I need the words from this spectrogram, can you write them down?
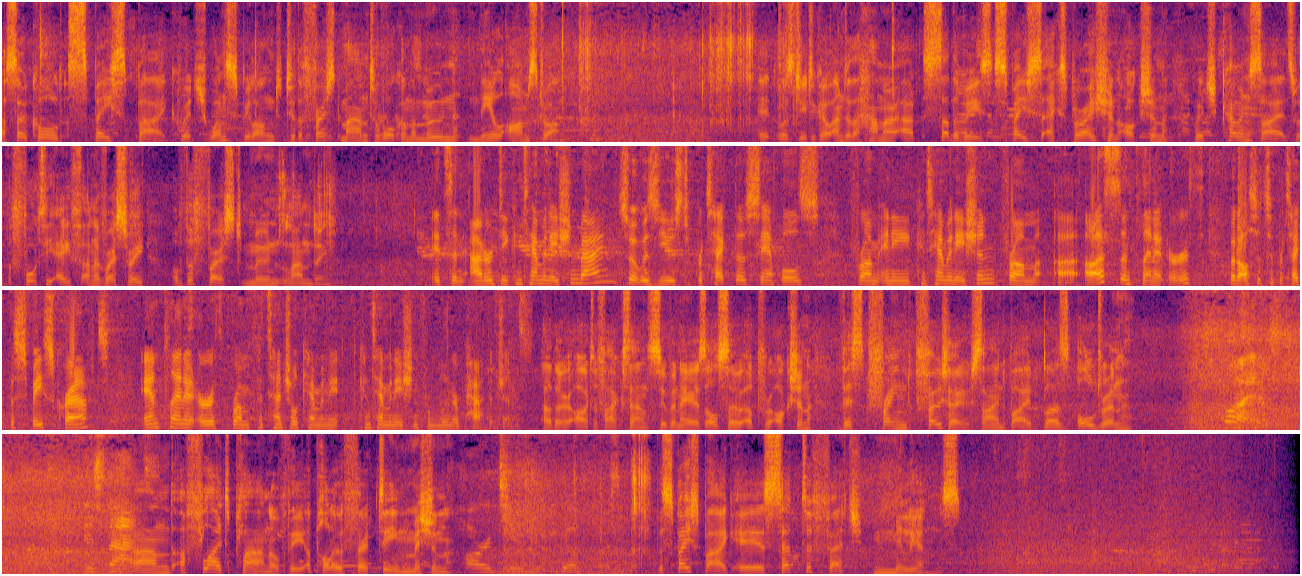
a so-called space bag, which once belonged to the first man to walk on the moon, Neil Armstrong. It was due to go under the hammer at Sotheby's space exploration auction, which coincides with the 48th anniversary of the first moon landing. It's an outer decontamination bag, so it was used to protect those samples from any contamination from uh, us and planet Earth, but also to protect the spacecraft and planet Earth from potential contamination from lunar pathogens. Other artifacts and souvenirs also up for auction. This framed photo signed by Buzz Aldrin. One is that... And a flight plan of the Apollo 13 mission. Hard to go The space bag is set to fetch millions.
